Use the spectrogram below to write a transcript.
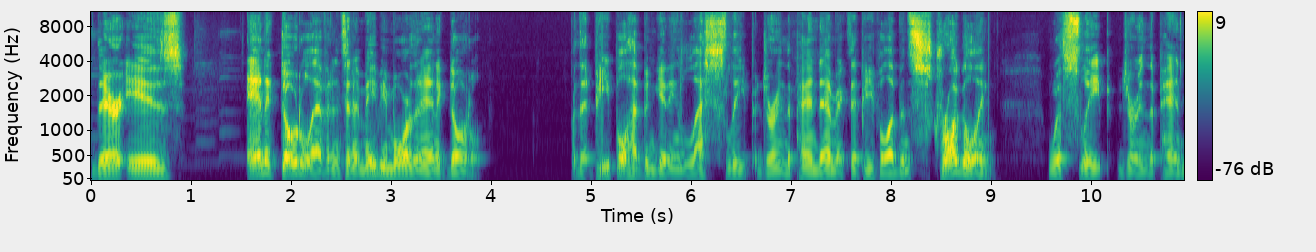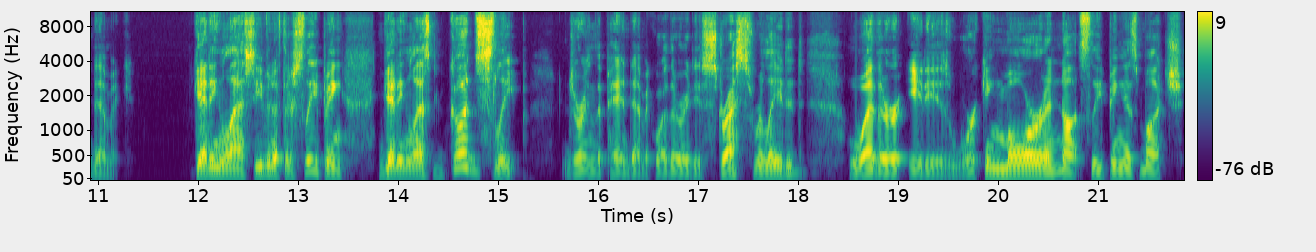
There is anecdotal evidence, and it may be more than anecdotal, that people have been getting less sleep during the pandemic, that people have been struggling with sleep during the pandemic, getting less, even if they're sleeping, getting less good sleep during the pandemic, whether it is stress related, whether it is working more and not sleeping as much,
